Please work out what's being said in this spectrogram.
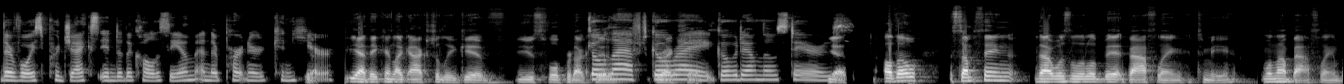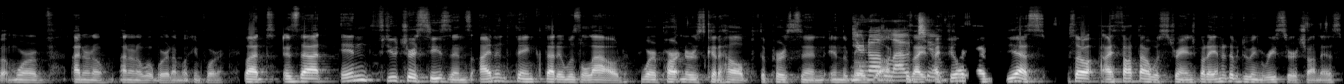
their voice projects into the Colosseum and their partner can hear. Yeah, they can like actually give useful, production. Go left, go direction. right, go down those stairs. Yes. Although something that was a little bit baffling to me, well, not baffling, but more of I don't know, I don't know what word I'm looking for, but is that in future seasons, I didn't think that it was allowed where partners could help the person in the You're not allowed I, I to. feel like I, yes. So I thought that was strange, but I ended up doing research on this,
